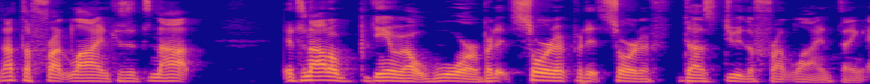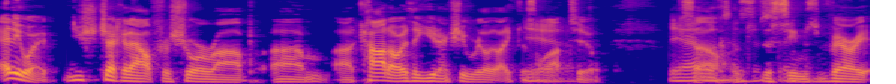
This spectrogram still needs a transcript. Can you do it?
not the front line because it's not it's not a game about war, but it sort of, but it sort of does do the front line thing. Anyway, you should check it out for sure, Rob. Um, uh, Cado, I think you'd actually really like this a lot too. Yeah, so that this, this seems very,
